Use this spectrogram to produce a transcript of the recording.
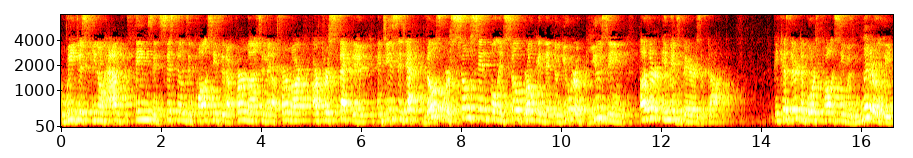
we just, you know, have things and systems and policies that affirm us and that affirm our, our perspective. And Jesus says, yeah, those were so sinful and so broken that you were abusing other image bearers of God. Because their divorce policy was literally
